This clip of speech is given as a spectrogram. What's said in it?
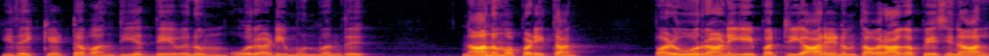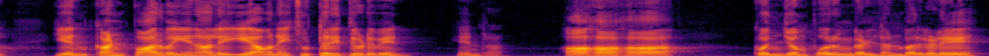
இதைக் கேட்ட வந்தியத்தேவனும் ஒரு அடி முன்வந்து நானும் அப்படித்தான். பழுவூர் ராணியைப் பற்றி யாரேனும் தவறாக பேசினால் என் கண் பார்வையினாலேயே அவனை சுட்டரித்து விடுவேன் என்றான். ஆஹாஹா! கொஞ்சம் பொறுங்கள் நண்பர்களே.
